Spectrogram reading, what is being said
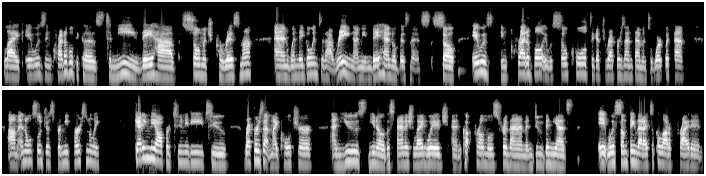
like it was incredible because to me, they have so much charisma. And when they go into that ring, I mean, they handle business. So it was incredible. It was so cool to get to represent them and to work with them. Um, and also, just for me personally, getting the opportunity to represent my culture and use you know the spanish language and cut promos for them and do vignettes it was something that i took a lot of pride in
